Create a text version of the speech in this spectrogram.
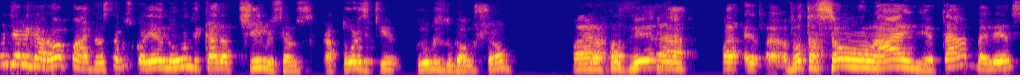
um dia ligaram, ó pai, nós estamos escolhendo um de cada time, os 14 clubes do Gauchão, para fazer a, a, a votação online. Tá, beleza.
